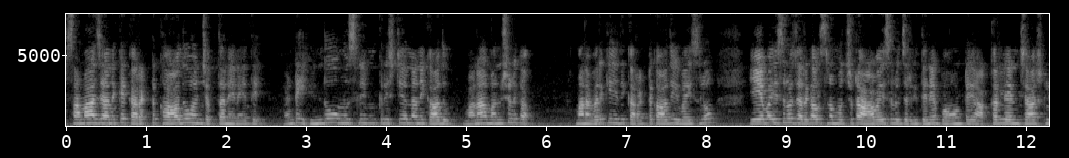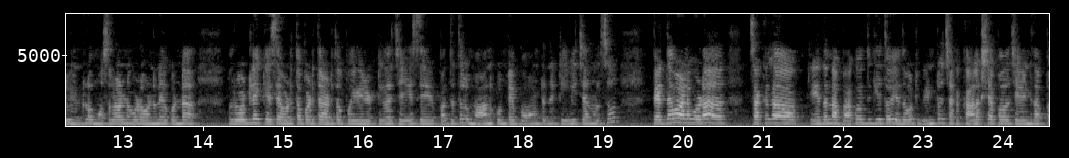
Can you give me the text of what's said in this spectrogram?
సమాజానికే కరెక్ట్ కాదు అని చెప్తా నేనైతే. అంటే హిందూ ముస్లిం క్రిస్టియన్ అని కాదు. మన మనుషులుగా. మనెవరికి ఇది కరెక్ట్ కాదు ఈ వయసులో? ఏ వయసులో జరగాల్సిన ముచ్చట ఆ వయసులో జరిగితేనే బాగుంటాయి అక్కర్లేని చాష్లు ఇంట్లో ముసలాళ్ళని కూడా ఉండనివ్వకుండా రోడ్లు ఎక్కేసి ఎవడితో పడితే ఆడితో పోయేటట్టుగా చేసే పద్ధతులు మానుకుంటే బాగుంటుంది టీవీ ఛానల్స్. పెద్దవాళ్ళు కూడా చక్కగా ఏదన్నా భగవద్గీత ఏదో ఒకటి వింటూ చక్కగా కాలక్షేపాలు చేయండి తప్ప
